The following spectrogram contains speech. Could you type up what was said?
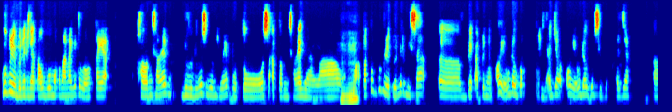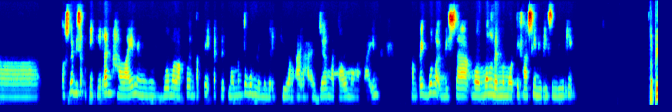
gue bener-bener gak tahu gue mau ke mana gitu loh. Kayak kalau misalnya dulu-dulu sebelum sebelumnya putus atau misalnya galau atau apa tuh gue bener-bener bisa eh, backup dengan oh ya udah gue kerja aja. Oh ya udah gue sibuk aja. Eh, maksudnya bisa kepikiran hal lain yang gue mau lakuin tapi at that moment tuh gue bener-bener hilang arah aja nggak tahu mau ngapain. Sampai gue nggak bisa ngomong dan memotivasi diri sendiri. Tapi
